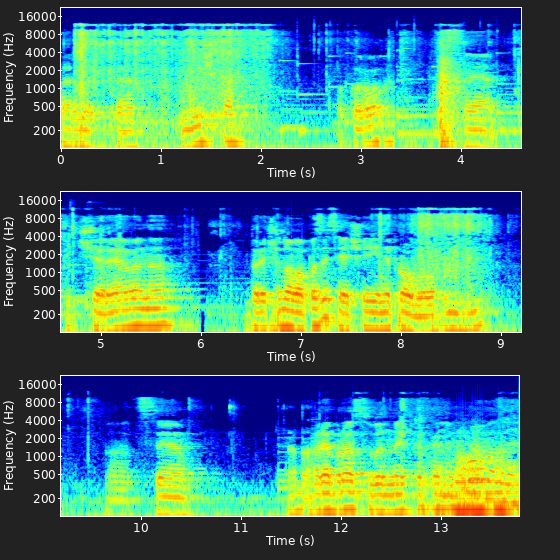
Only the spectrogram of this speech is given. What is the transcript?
Фермерська ніжка, окорок. Це підчеревина. До речі, нова позиція, я ще її не пробував. А, Це Ребра. ребра свине каліброване.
